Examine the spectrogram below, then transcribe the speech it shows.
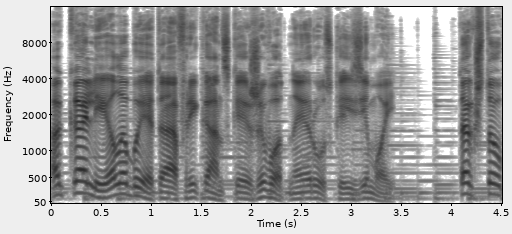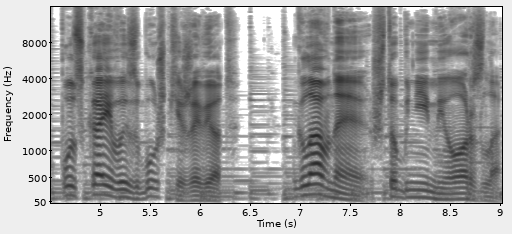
околело бы это африканское животное русской зимой. Так что пускай в избушке живет. Главное, чтобы не мерзла.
